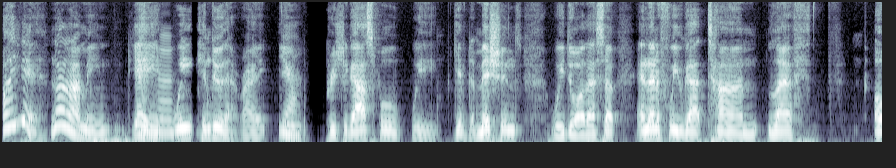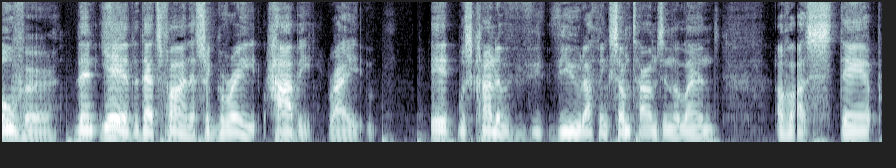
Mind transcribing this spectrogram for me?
"Oh yeah, no, no. I mean, yeah, yeah, mm-hmm. we can do that, right? You Yeah. preach the gospel, we give the missions, we do all that stuff, and then if we've got time left over, then yeah, that that's fine. That's a great hobby, right? It was kind of v- viewed, I think, sometimes in the lens of a stamp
